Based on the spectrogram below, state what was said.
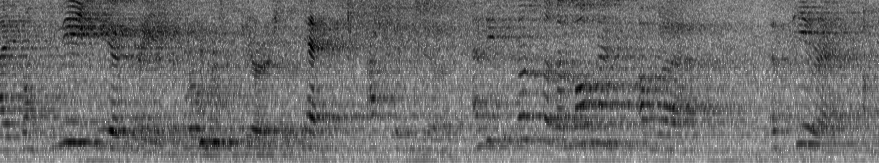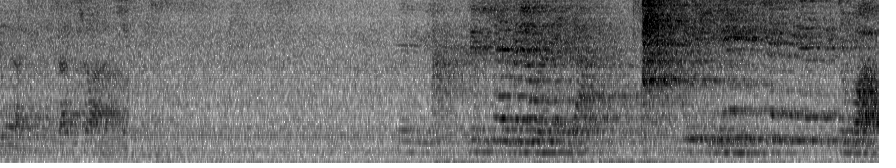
I completely agree. This is the moment of purity. yes, absolutely. Yes. And this is also the moment of uh, appearance. Of yes, that's right. Oh.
